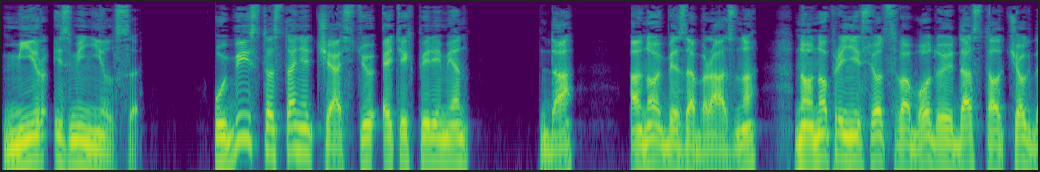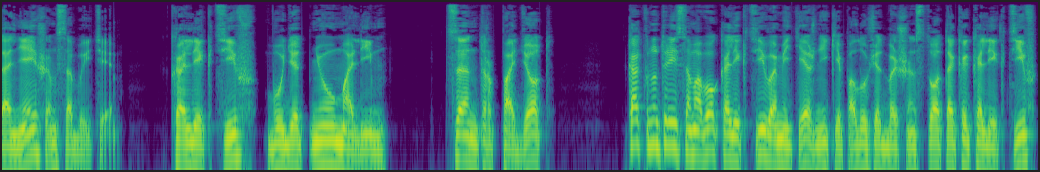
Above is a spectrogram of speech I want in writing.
Мир изменился. Убийство станет частью этих перемен. Да, оно безобразно, но оно принесет свободу и даст толчок дальнейшим событиям. Коллектив будет неумолим. Центр падет. Как внутри самого коллектива мятежники получат большинство, так и коллектив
